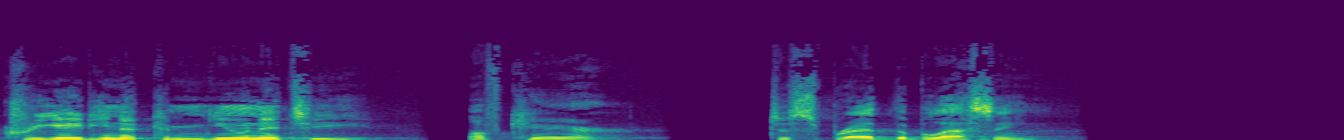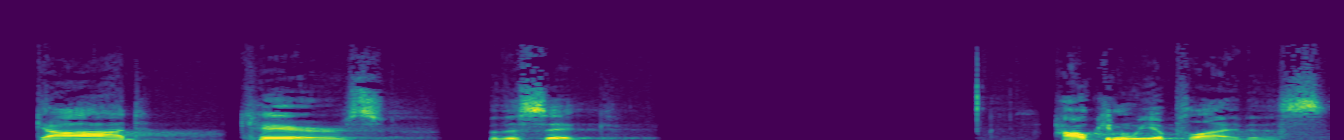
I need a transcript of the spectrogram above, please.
creating a community of care to spread the blessing. God cares for the sick. How can we apply this?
